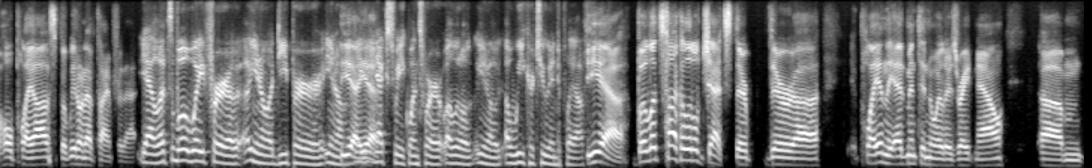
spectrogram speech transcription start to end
whole playoffs, but we don't have time for that. Yeah, let's we'll wait for a, you know a deeper you know Yeah, yeah. next week once we're a little you know a week or two into playoffs. Yeah, but let's talk a little Jets. They're they're uh, playing the Edmonton Oilers right now. Um,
